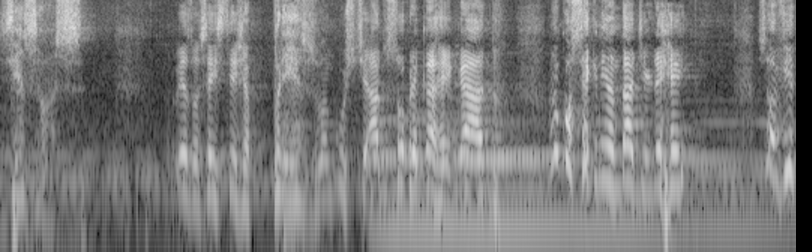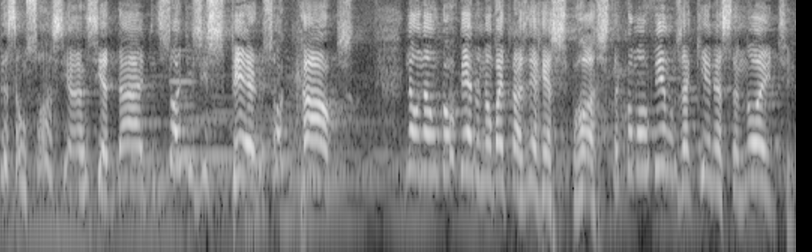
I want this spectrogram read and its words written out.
Jesus. Talvez você esteja preso, angustiado, sobrecarregado, não consegue nem andar direito. Sua vida são só ansiedade, só desespero, só caos. Não, não, o governo não vai trazer resposta, como ouvimos aqui nessa noite.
